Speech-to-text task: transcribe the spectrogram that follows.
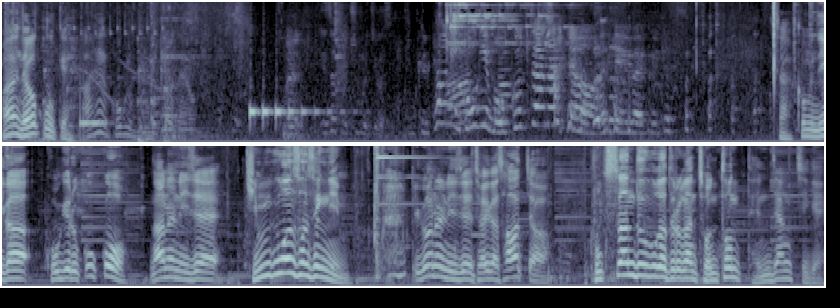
아니 내가 구울게. 아니 고기 못 먹잖아요. 형이 고기 잖아요 얘가 그렇게 자, 그러면 네가 고기를 굽고 나는 이제 김구원 선생님. 이거는 이제 저희가 사왔죠. 국산 두부가 들어간 전통 된장찌개.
